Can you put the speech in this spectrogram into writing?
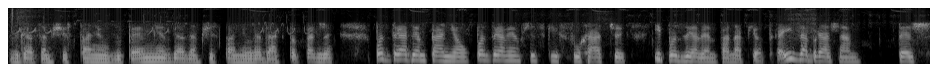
Zgadzam się z panią zupełnie, zgadzam się z panią redaktor. Także pozdrawiam panią, pozdrawiam wszystkich słuchaczy i pozdrawiam pana Piotra. I zapraszam też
